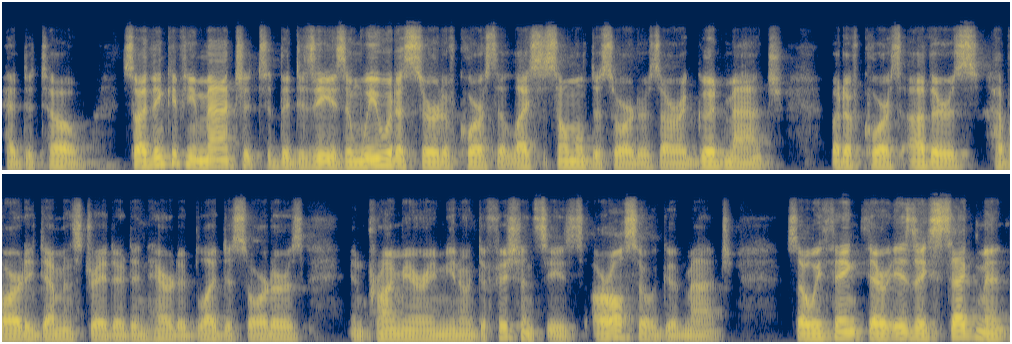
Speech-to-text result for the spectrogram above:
head to toe. So I think if you match it to the disease, and we would assert, of course, that lysosomal disorders are a good match, but of course, others have already demonstrated inherited blood disorders and primary immunodeficiencies are also a good match. So we think there is a segment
